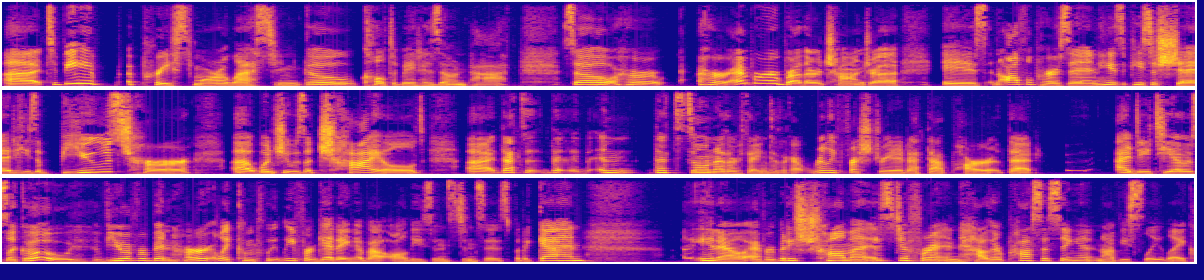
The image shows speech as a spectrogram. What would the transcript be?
uh, to be a priest more or less and go cultivate his own path. So her her emperor brother Chandra is an awful person. He's a piece of shit. He's abused her uh, when she was a child. Uh, that's and that's its own other thing because I got really frustrated at that part that Aditya was like, "Oh, have you ever been hurt?" Like completely forgetting about all these instances. But again, you know, everybody's trauma is different and how they're processing it. And obviously, like,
